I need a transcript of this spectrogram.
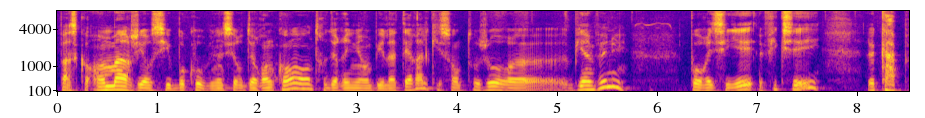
Parce qu'en marge, il y a aussi beaucoup, bien sûr, de rencontres, de réunions bilatérales qui sont toujours euh, bienvenues pour essayer de fixer le cap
